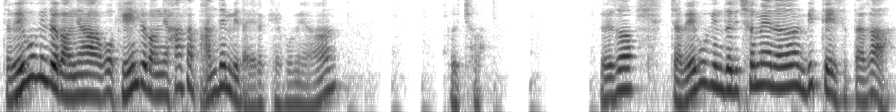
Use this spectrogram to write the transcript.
자, 외국인들 방향하고 개인들 방향 항상 반대입니다. 이렇게 보면. 그렇죠. 그래서, 자, 외국인들이 처음에는 밑에 있었다가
